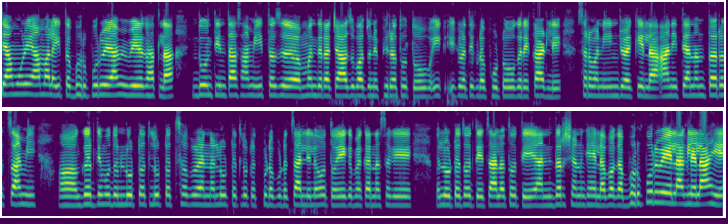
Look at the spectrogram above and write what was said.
त्यामुळे आम्हाला इथं भरपूर वेळ आम्ही वेळ घातला. दोन तीन तास आम्ही इथंच मंदिराच्या आजूबाजूने फिरत होतो. इक इकडं तिकडं फोटो वगैरे काढले. सर्वांनी एन्जॉय केला. आणि त्यानंतरच आम्ही गर्दीमधून लोटत लोटत सगळ्यांना लोटत लोटत पुढं पुढं चाललेलं होतं. एकमेकांना सगळे लोटत होते चालत होते आणि दर्शन घ्यायला बघा भरपूर वेळ लागलेला आहे.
